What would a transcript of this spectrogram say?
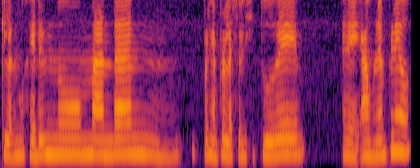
que las mujeres no mandan, por ejemplo, la solicitud de, a un empleo,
